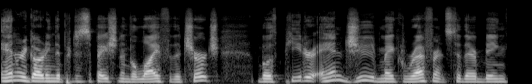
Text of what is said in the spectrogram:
And regarding the participation in the life of the church, both Peter and Jude make reference to their being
